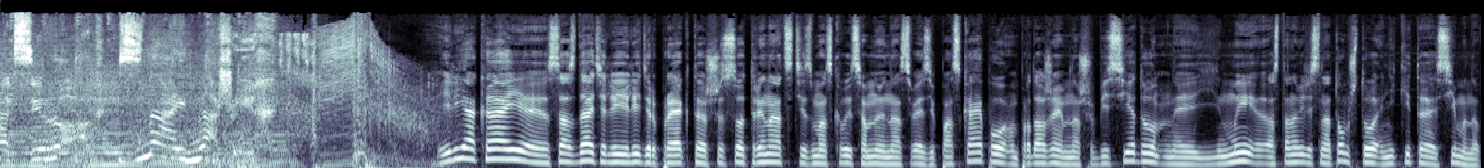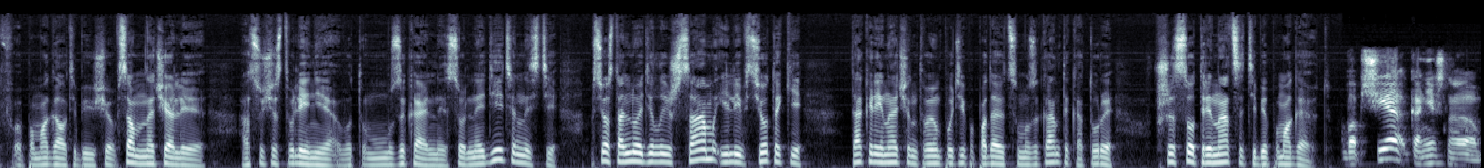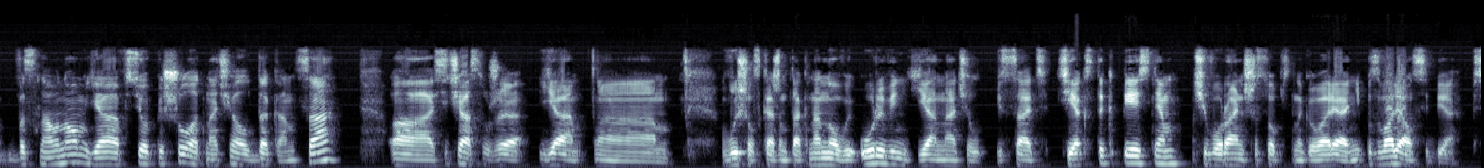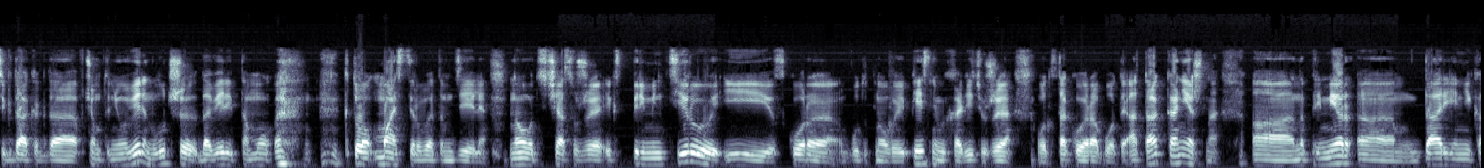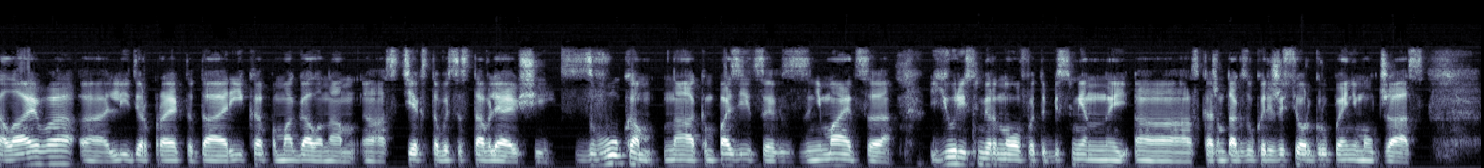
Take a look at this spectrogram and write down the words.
Макси Рок. Знай наших. Илья Кай, создатель и лидер проекта 613 из Москвы, со мной на связи по скайпу. Продолжаем нашу беседу. Мы остановились на том, что Никита Симонов помогал тебе еще в самом начале осуществления вот музыкальной сольной деятельности. Все остальное делаешь сам или все-таки так или иначе на твоем пути попадаются музыканты, которые в 613 тебе помогают? Вообще, конечно, в основном я все пишу от начала до конца. А, сейчас уже я а, вышел, скажем так, на новый уровень. Я начал писать тексты к песням, чего раньше, собственно говоря, не позволял себе. Всегда, когда в чем-то не уверен, лучше доверить тому, кто мастер в этом деле. Но вот сейчас уже экспериментирую, и скоро будут новые песни выходить уже вот с такой работой. А так, конечно, а, например, Дарья Николаева, лидер проекта Дарика, помогала нам с текстовой составляющей. Звуком на композициях занимается Юрий Смирнов, это бессменный, э, скажем так, звукорежиссер группы Animal Jazz.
